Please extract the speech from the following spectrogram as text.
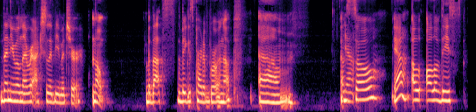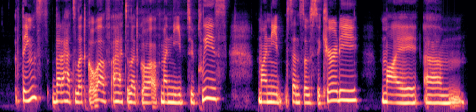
then you will never actually be mature no, but that's the biggest part of growing up. Um, and Yeah. so, yeah, all, all of these things that I had to let go of. I had to let go of my need to please, my need sense of security, my um,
